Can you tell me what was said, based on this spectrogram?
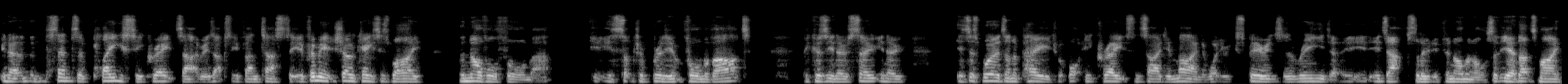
you know the sense of place he creates out of it is absolutely fantastic for me it showcases why the novel format is such a brilliant form of art because you know so you know it's just words on a page but what he creates inside your mind and what you experience as a reader it, it's absolutely phenomenal so yeah that's my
